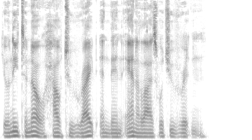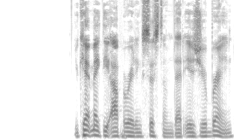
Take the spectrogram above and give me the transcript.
you'll need to know how to write and then analyze what you've written. You can't make the operating system that is your brain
